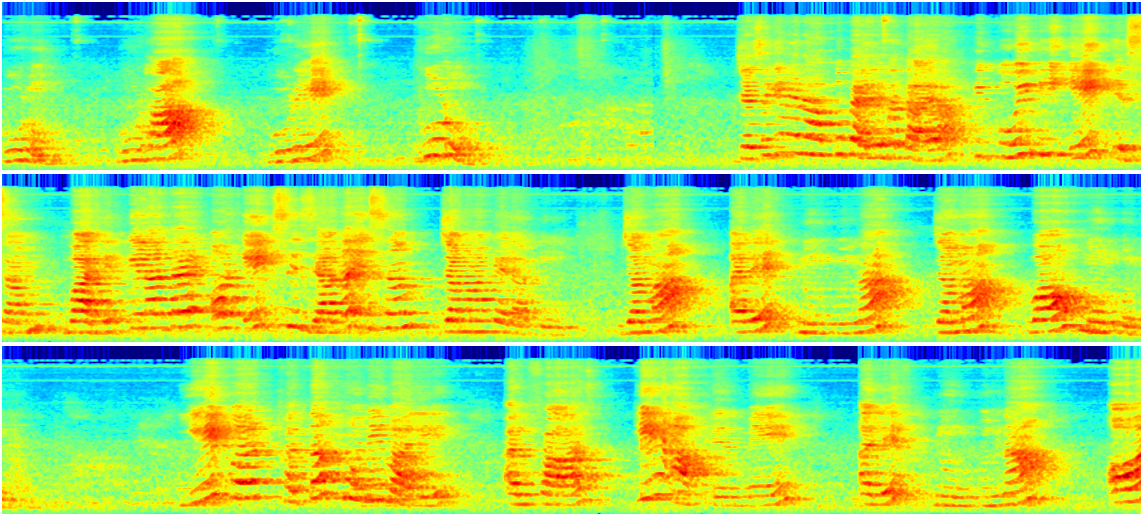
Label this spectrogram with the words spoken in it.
बूढ़ों, बूढ़ा, बूढ़े, बूढ़ो। जैसे कि मैंने आपको पहले बताया कि कोई भी एक इसम वाहिद कहलाता है और एक से ज़्यादा इसम जमा कहलाती है। जमा अलिफ नून जमा वाव नून गुना ये पर खत्म होने वाले अल्फाज के आखिर में अलिफ नून गुना और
